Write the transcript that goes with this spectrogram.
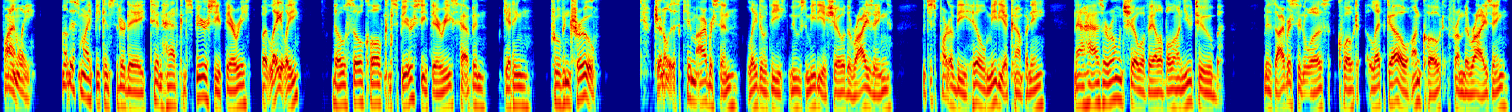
Finally, well, this might be considered a tin hat conspiracy theory, but lately, those so called conspiracy theories have been getting proven true. Journalist Kim Iversen, late of the news media show The Rising, which is part of the Hill Media Company, now has her own show available on YouTube. Ms. Iversen was, quote, let go, unquote, from The Rising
